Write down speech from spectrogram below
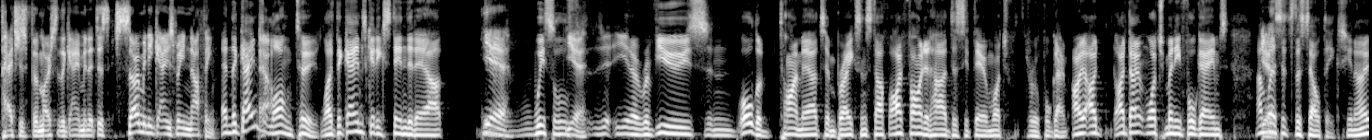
patches for most of the game, and it just so many games mean nothing. And the games are long too. Like the games get extended out. Yeah. know, whistles. Yeah. you know, reviews and all the timeouts and breaks and stuff. I find it hard to sit there and watch through a full game. I I, I don't watch many full games unless it's the Celtics. You know.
